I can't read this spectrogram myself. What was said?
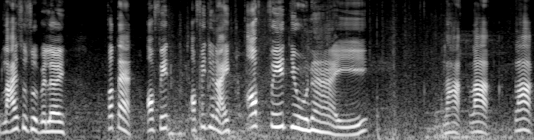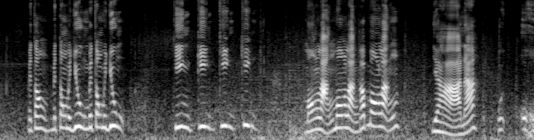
ดร้ายสุดๆไปเลยก็แต่ออฟฟิศออฟฟิศอยู่ไหนออฟฟิศอยู่ไหน ลากลากลากไม่ต้องไม่ต้องมายุ่งไม่ต้องมายุ่ง กิ้งกิ้งกิ้งกิ้งมองหลังมองหลังครับมองหลัง อย่านะโอ้โห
